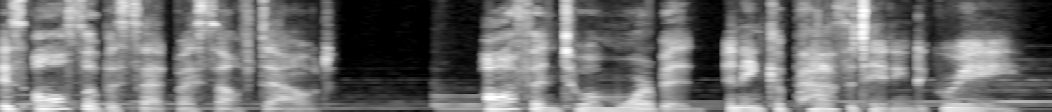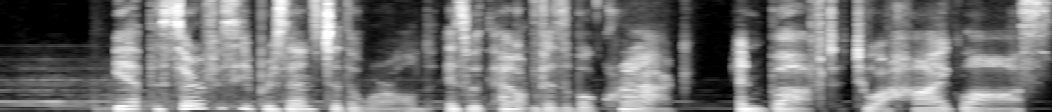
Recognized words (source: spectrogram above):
is also beset by self doubt, often to a morbid and incapacitating degree. Yet the surface he presents to the world is without visible crack and buffed to a high gloss.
